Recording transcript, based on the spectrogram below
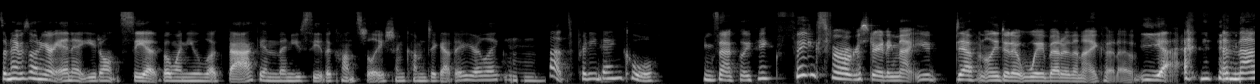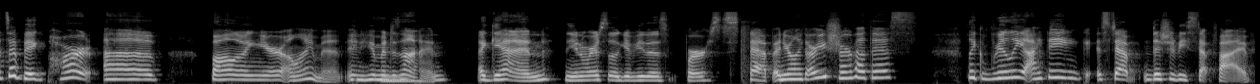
sometimes when you're in it, you don't see it, but when you look back and then you see the constellation come together, you're like, mm. that's pretty dang cool. Exactly. Thanks. Thanks for orchestrating that. You definitely did it way better than I could have. Yeah. and that's a big part of following your alignment in human mm. design. Again, the universe will give you this first step, and you're like, Are you sure about this? Like really i think step this should be step five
